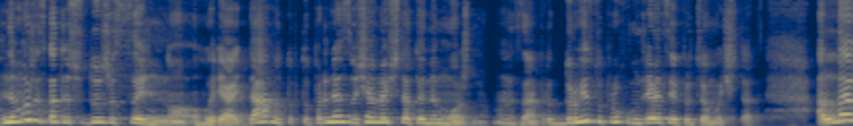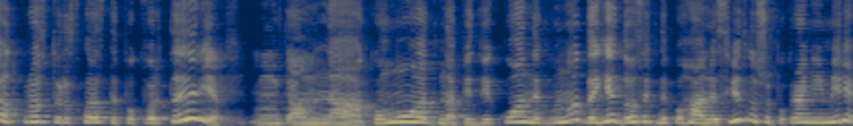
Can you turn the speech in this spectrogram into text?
не можна сказати, що дуже сильно горять. Да? Ну, тобто про них, звичайно, читати не можна. Ну, не знаю, про дорогі супруг умудряються і при цьому читати. Але от просто розкласти по квартирі, там, на комод, на підвіконник, воно дає досить непогане світло, що, по крайній мірі,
